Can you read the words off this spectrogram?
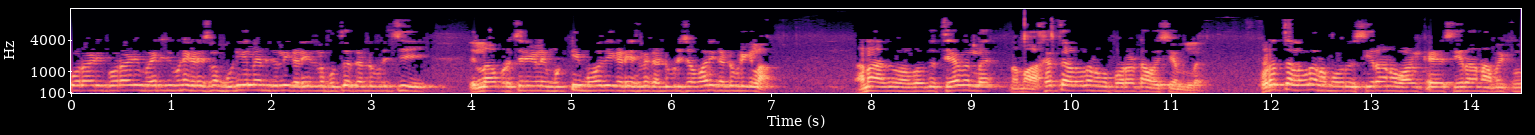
போராடி போராடி முயற்சி பண்ணி கடைசியில் முடியலைன்னு சொல்லி கடைசியில் புத்தர் கண்டுபிடிச்சி எல்லா பிரச்சனைகளையும் முட்டி மோதி கடைசியில் கண்டுபிடிச்ச மாதிரி கண்டுபிடிக்கலாம். ஆனால் அது வந்து தேவையில்லை. நம்ம அகத்த அளவில் நம்ம போராட்டம் அவசியம் இல்லை. புறத்த அளவில் நம்ம ஒரு சீரான வாழ்க்கை சீரான அமைப்பு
